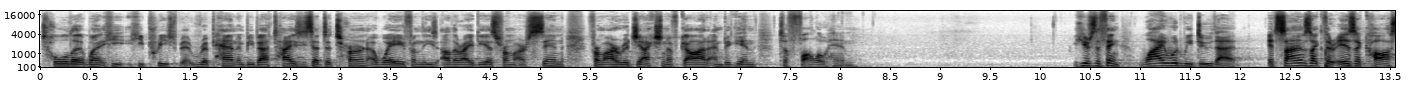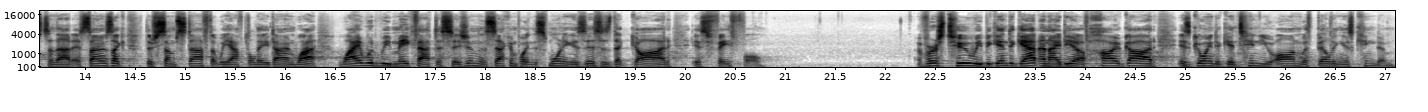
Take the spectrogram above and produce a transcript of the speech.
told it when he, he preached, repent and be baptized. He said to turn away from these other ideas, from our sin, from our rejection of God, and begin to follow him. Here's the thing why would we do that? It sounds like there is a cost to that. It sounds like there's some stuff that we have to lay down. Why, why would we make that decision? The second point this morning is this is that God is faithful. Verse 2, we begin to get an idea of how God is going to continue on with building his kingdom.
